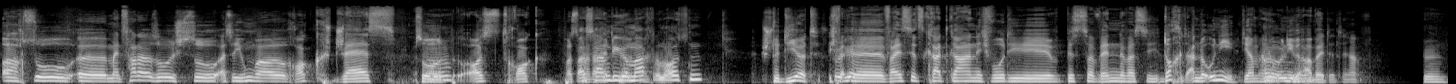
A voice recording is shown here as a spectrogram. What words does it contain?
Ach so, äh, mein Vater so, ich so, als er jung war, Rock, Jazz, so Ostrock. Was, Was haben halt die gemacht hat. im Osten? Studiert. Ich äh, weiß jetzt gerade gar nicht, wo die bis zur Wende, was die. Doch, an der Uni. Die haben an der Ah, Uni ja. gearbeitet, ja. Schön.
